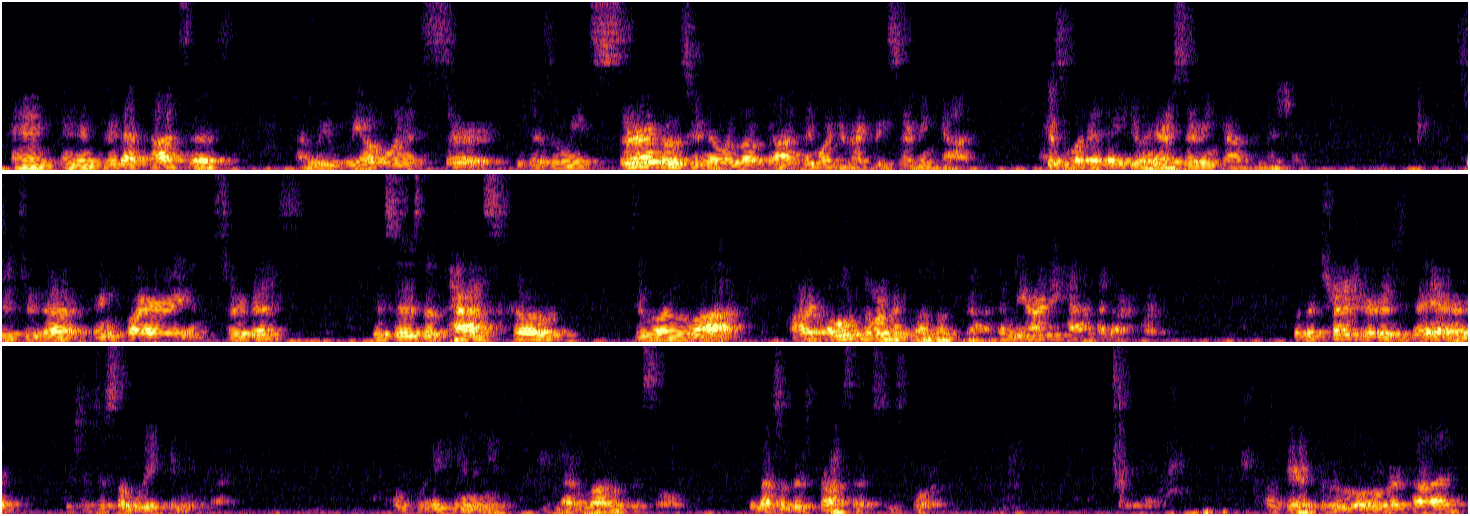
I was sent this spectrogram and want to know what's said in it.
And and then through that process, uh, we, we all want to serve. Because when we serve those who know and love God, then we're directly serving God. Because what are they doing? They're serving God's mission. So through that inquiry and service, this is the passcode to unlock our own dormant love of God that we already have in our heart. So the treasure is there, which is just awakening that. Awakening that love of the soul. And that's what this process is for. Okay, so a little overtime.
